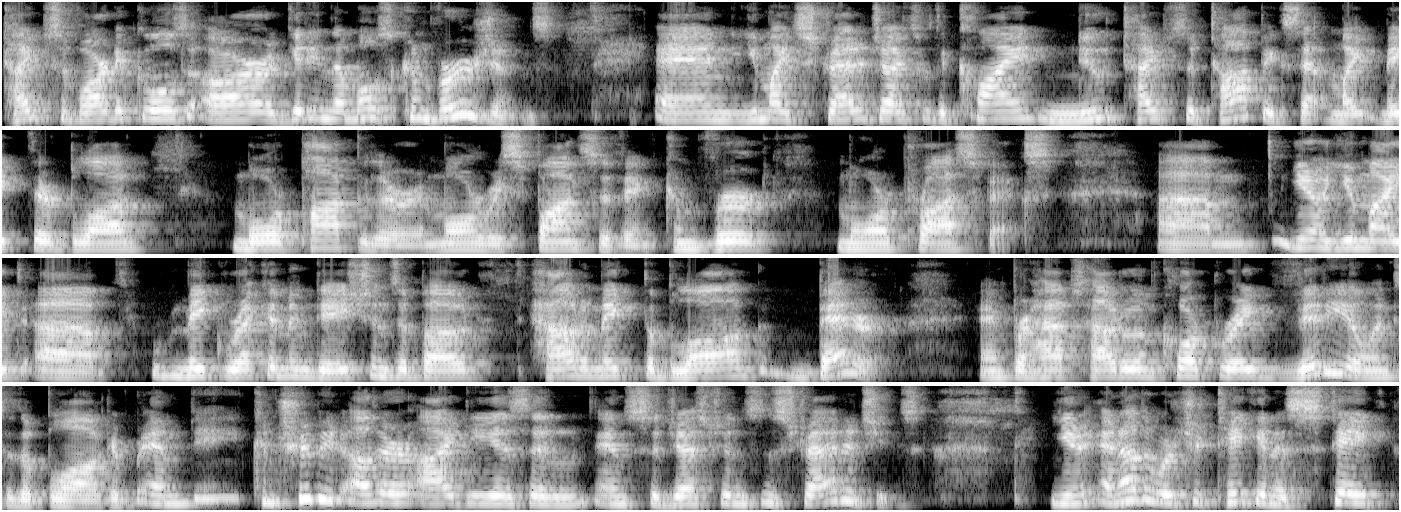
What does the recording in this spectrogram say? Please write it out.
types of articles are getting the most conversions. And you might strategize with the client new types of topics that might make their blog more popular and more responsive and convert more prospects. Um, you know, you might uh, make recommendations about how to make the blog better and perhaps how to incorporate video into the blog and, contribute other ideas and, and suggestions and strategies. You know, in other words, you're taking a stake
